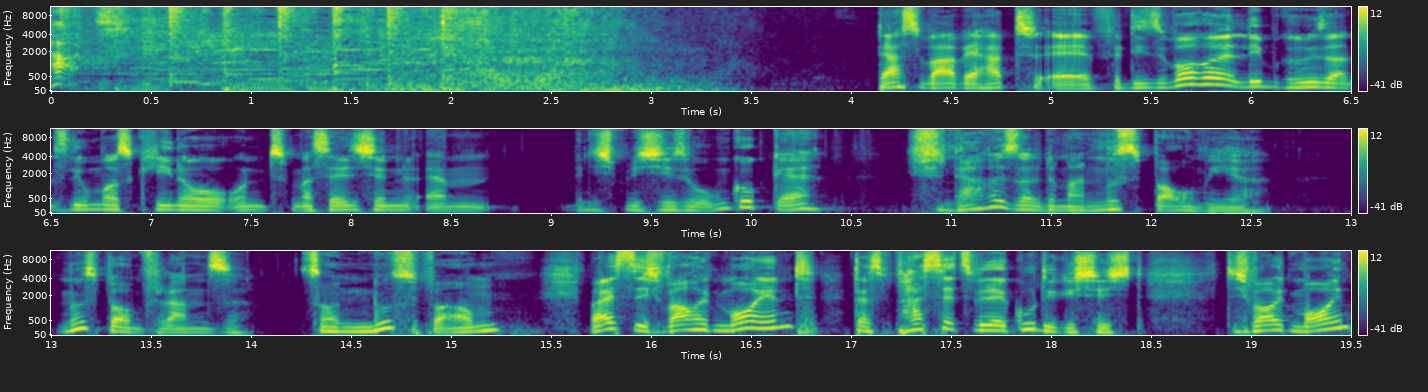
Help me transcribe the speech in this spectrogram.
hat. Das war Wer hat äh, für diese Woche. Liebe Grüße ans Lumos Kino und Marcelchen. Ähm, wenn ich mich hier so umgucke, gell, ich finde, da sollte man einen Nussbaum hier. Nussbaumpflanze. So ein Nussbaum? Weißt du, ich war heute Morgen, das passt jetzt wieder gute Geschichte. Ich war heute Morgen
